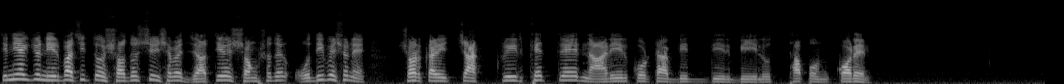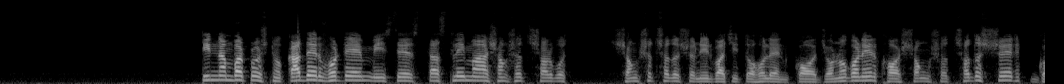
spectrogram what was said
তিনি একজন নির্বাচিত সদস্য হিসেবে জাতীয় সংসদের অধিবেশনে সরকারি চাকরির ক্ষেত্রে নারীর কোটা বৃদ্ধির বিল উত্থাপন করেন। তিন নম্বর প্রশ্ন, কাদের ভোটে মিসেস তাসলিমা সংসদ সর্ব, সংসদ সদস্য নির্বাচিত হলেন? ক, জনগণের, খ, সংসদ সদস্যের, গ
